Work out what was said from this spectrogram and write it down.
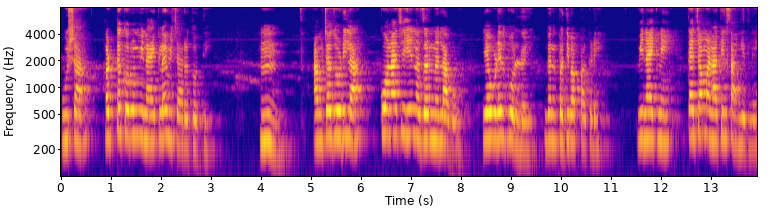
उषा हट्ट करून विनायकला विचारत होती. आमच्या जोडीला कोणाचीही नजर न लागो एवढेच बोललो आहे गणपती बाप्पाकडे. विनायकने त्याच्या मनातील सांगितले.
